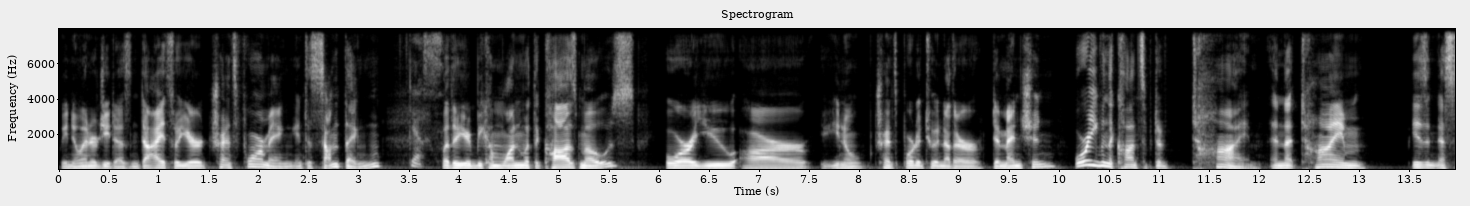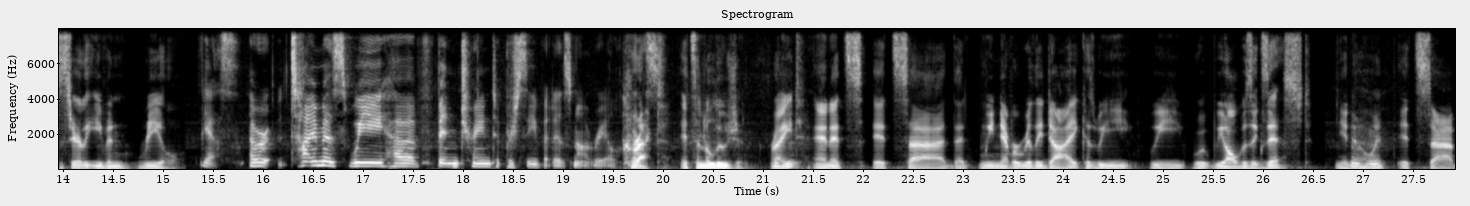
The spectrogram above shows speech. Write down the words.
We know energy doesn't die, so you're transforming into something yes, whether you become one with the cosmos or you are you know transported to another dimension or even the concept of time and that time isn't necessarily even real yes. Our time as we have been trained to perceive it is not real. correct it's an illusion right? And it's it's uh that we never really die because we we we always exist you know? It, it's uh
